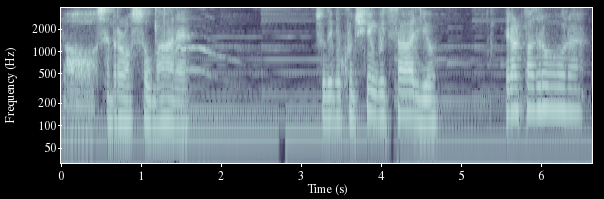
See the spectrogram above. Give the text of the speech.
No, sembrano ossa umane. Sono dei bocconcini in guizzaglio. Era il padrone.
